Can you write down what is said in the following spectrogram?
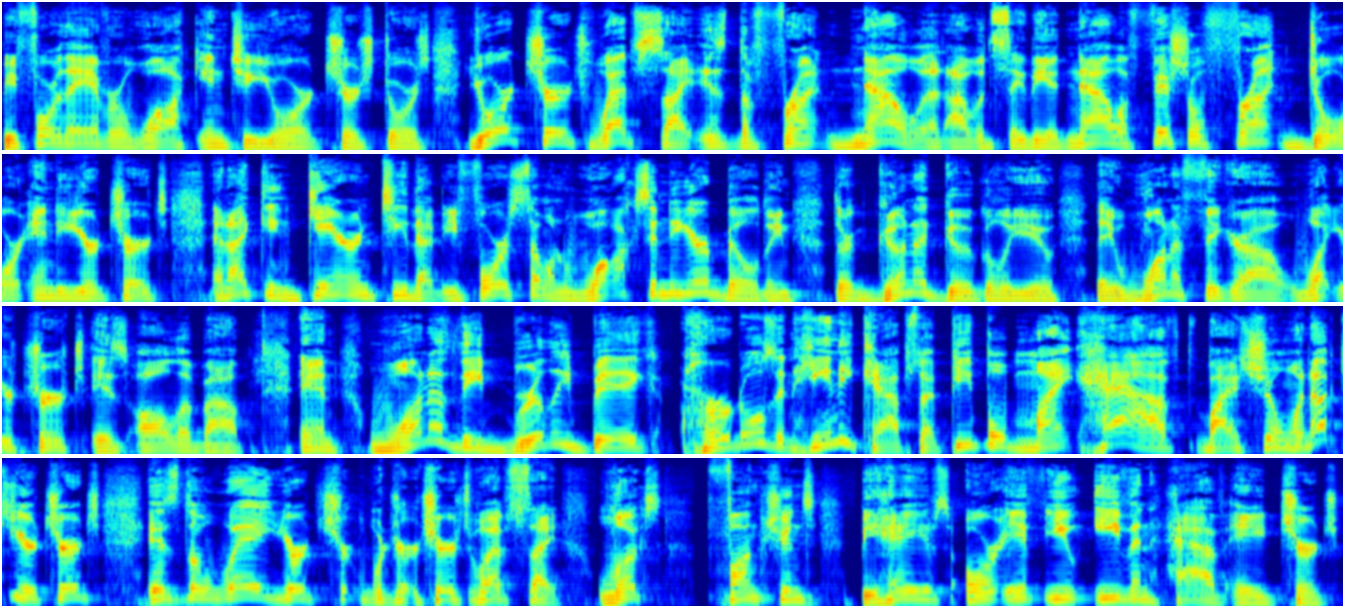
before they ever walk into your church doors. Your church website is the front now, I would say, the now official front door into your church. And I can guarantee that before someone walks into your building, they're going to Google you. They want to figure out what your church is all about. And one of the really big hurdles and handicaps that people might have by showing up to your church is the way your church, church website looks, functions, behaves, or if you even have a church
